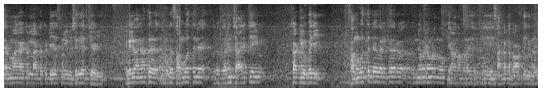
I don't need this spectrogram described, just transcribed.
ചെയർമാനായിട്ടുള്ള അഡ്വക്കേറ്റ് ഡി എസ് മല്ലി വിശദീകരിച്ച് കഴിഞ്ഞു. എങ്കിലും അതിനകത്ത് നമുക്ക് സമൂഹത്തിന്റെ ഒരു വെറും ചാരിറ്റിയിൽ കാട്ടിലുപരി സമൂഹത്തിന്റെ വെൽഫെയർ ഉന്നമനം കൂടെ നോക്കിയാണ് നമ്മൾ ഈ സംഘടന പ്രവർത്തിക്കുന്നത്.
